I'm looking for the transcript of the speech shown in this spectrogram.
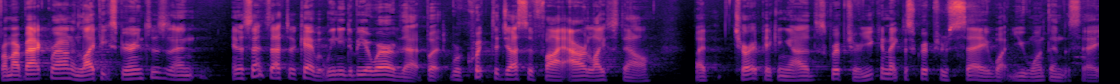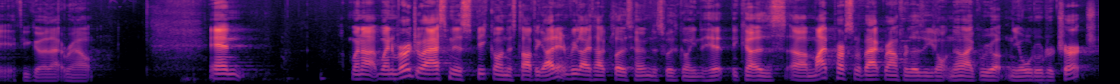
from our background and life experiences, and in a sense, that's okay, but we need to be aware of that. But we're quick to justify our lifestyle by cherry picking out of the Scripture. You can make the Scriptures say what you want them to say if you go that route. And when, I, when Virgil asked me to speak on this topic, I didn't realize how close home this was going to hit because uh, my personal background, for those of you who don't know, I grew up in the Old Order Church.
